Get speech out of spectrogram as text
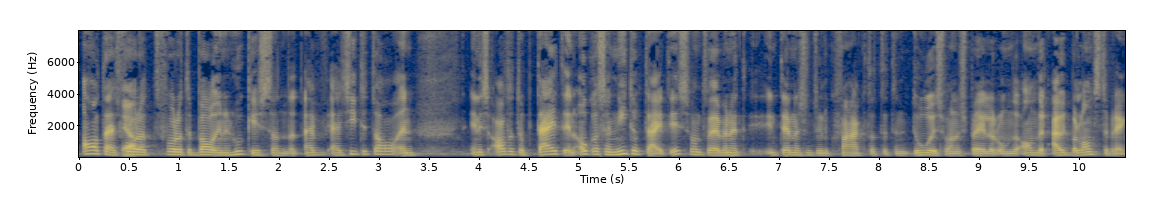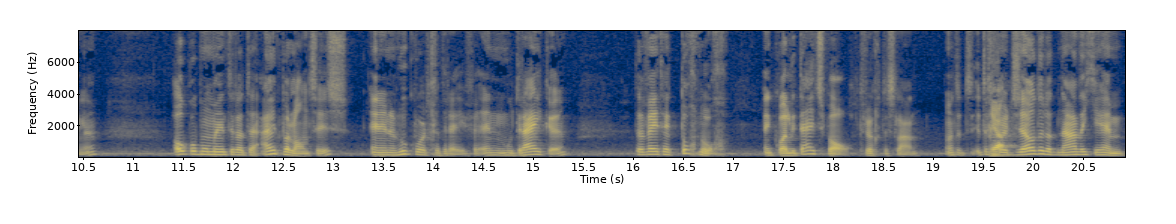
Altijd Ja. voordat, voordat de bal in een hoek is, dan, hij, hij ziet het al en, en is altijd op tijd. En ook als hij niet op tijd is, want we hebben het in tennis natuurlijk vaak... dat het een doel is van een speler om de ander uit balans te brengen ook op momenten dat hij uit balans is en in een hoek wordt gedreven en moet rijken, dan weet hij toch nog een kwaliteitsbal terug te slaan. Want het, het Ja. gebeurt zelden dat nadat je hem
